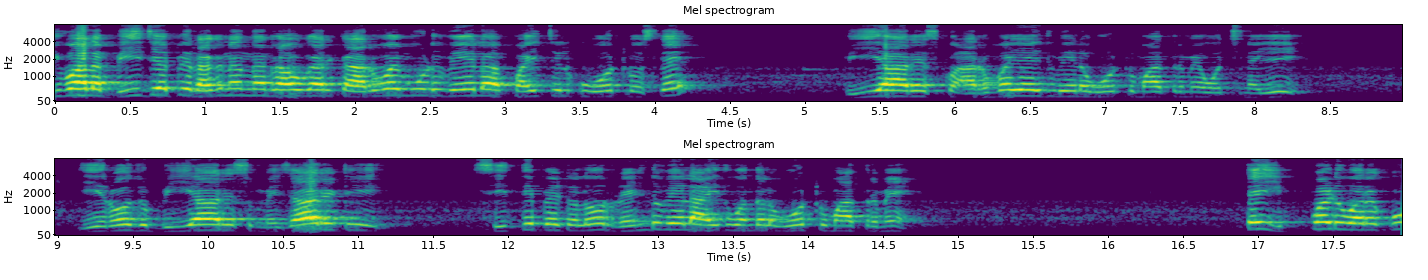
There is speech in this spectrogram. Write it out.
ఇవాళ బీజేపీ రఘునందన్ రావు గారికి అరవై మూడు వేల పైచలకు ఓట్లు వస్తే బీఆర్ఎస్కు అరవై ఐదు వేల ఓట్లు మాత్రమే వచ్చినాయి. ఈరోజు బీఆర్ఎస్ మెజారిటీ సిద్దిపేటలో రెండు వేల ఐదు వందల ఓట్లు మాత్రమే. అంటే ఇప్పటి వరకు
